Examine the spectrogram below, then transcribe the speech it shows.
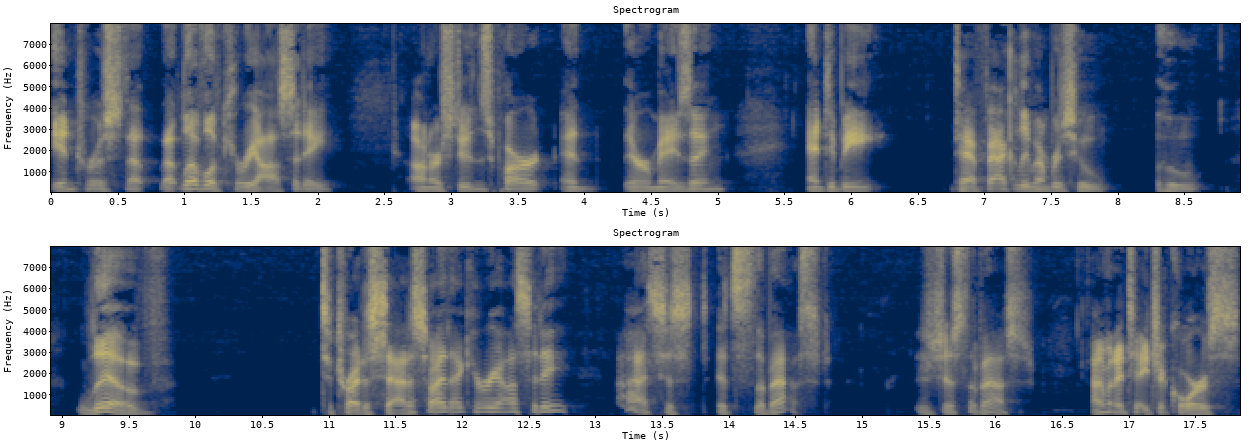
interest, that, that level of curiosity on our students' part, and they're amazing. And to be to have faculty members who who live to try to satisfy that curiosity, ah, it's just it's the best. It's just the best. I'm going to teach a course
